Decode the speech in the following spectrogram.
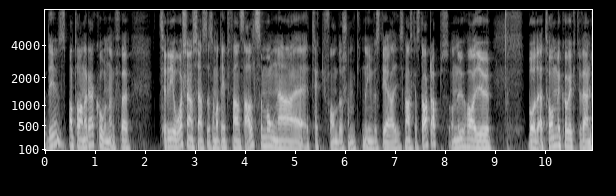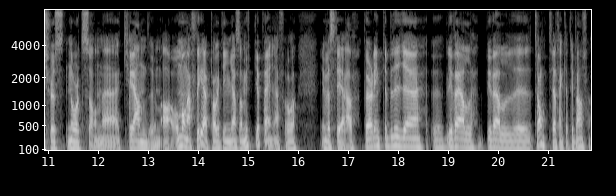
Det är ju den spontana reaktionen. För tre år sedan känns det som att det inte fanns alls så många eh, techfonder som kunde investera i svenska startups. Och nu har ju både Atomic och Victor Ventures, Northzone, Creandum ja, och många fler tagit in ganska mycket pengar för att investera. Börjar det inte bli, bli väl, bli väl trångt helt enkelt i branschen?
